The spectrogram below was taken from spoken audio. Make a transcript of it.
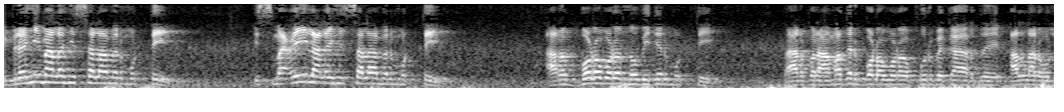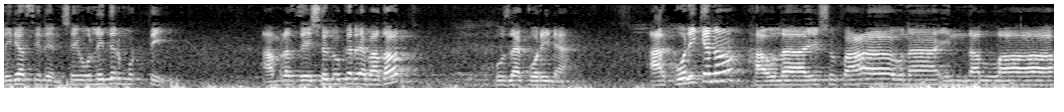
ইব্রাহিম আলহিসালামের মূর্তি। ইসমাইল আলহিসালামের মূর্তি, আরও বড় বড় নবীদের মূর্তি, তারপর আমাদের বড় বড় পূর্বেকার যে আল্লাহর অলিরা ছিলেন, সেই অলিদের মূর্তি। আমরা যে সে লোকের আবাদত পূজা করি না। আর করি কেন? হাউলা ইন্দাল্লাহ।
